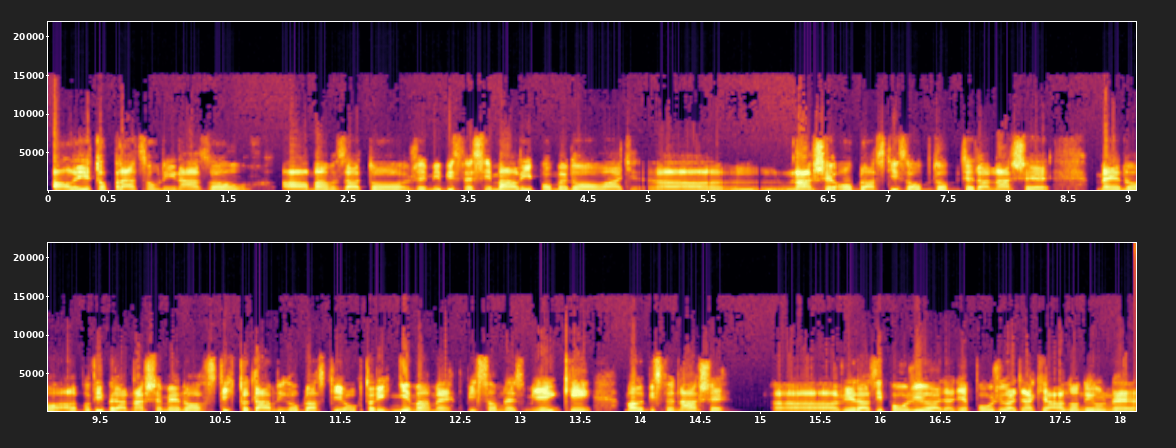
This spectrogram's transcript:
Ale je to pracovný názov a mám za to, že my by sme si mali pomenovať uh, naše oblasti z obdob, teda naše meno, alebo vyberať naše meno z týchto dávnych oblastí, o ktorých nemáme písomné zmienky, mali by sme naše výrazy používať a nepoužívať nejaké anonilné e,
